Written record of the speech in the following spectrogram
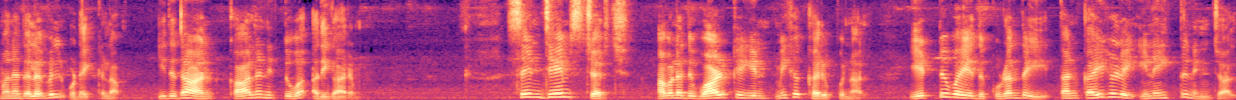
மனதளவில் உடைக்கலாம். இதுதான் காலனித்துவ அதிகாரம். சென்ட் ஜேம்ஸ் சர்ச் அவளது வாழ்க்கையின் மிக கருப்பு நாள். எட்டு வயது குழந்தை தன் கைகளை இணைத்து நின்றாள்.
